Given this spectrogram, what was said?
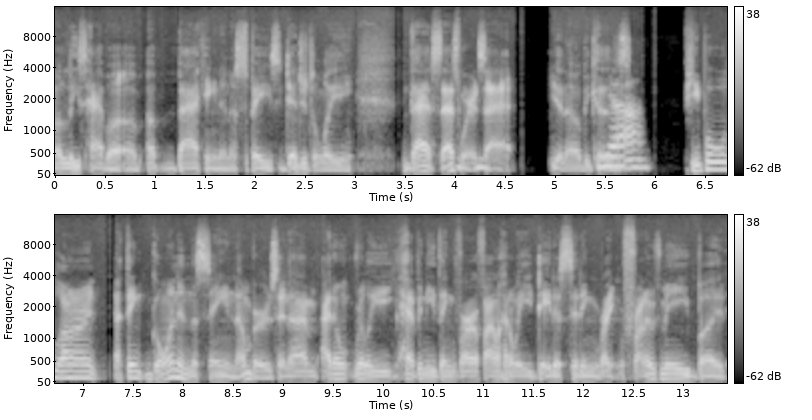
at least have a, a, backing in a space digitally, that's that's where it's mm-hmm. at. You know, because yeah people aren't i think going in the same numbers. And i'm i don't really have anything verified i don't have any data sitting right in front of me but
